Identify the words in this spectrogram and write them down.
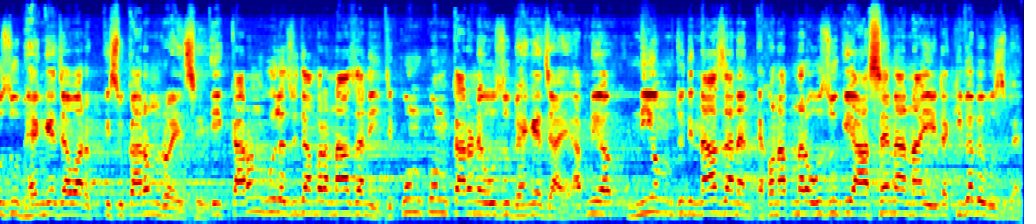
অজু ভেঙে যাওয়ার কিছু কারণ রয়েছে। এই কারণগুলো যদি আমরা না জানি যে কোন কোন কারণে অজু ভেঙে যায়, আপনি নিয়ম যদি না জানেন, এখন আপনার অজু কি আছে না নাই, এটা কীভাবে বুঝবেন?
